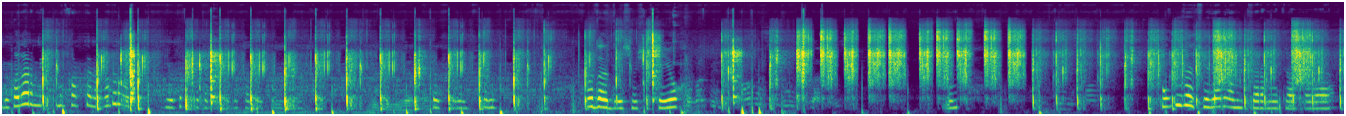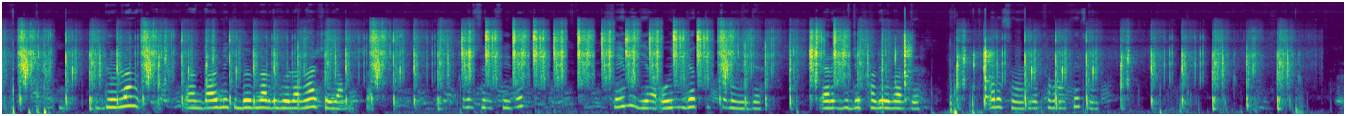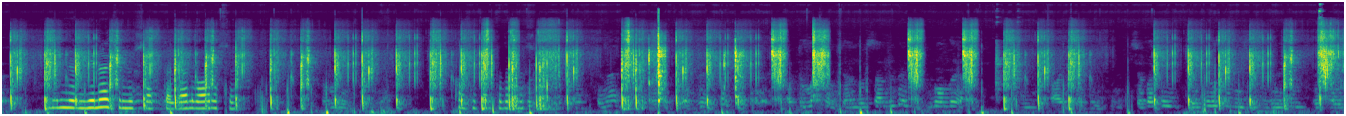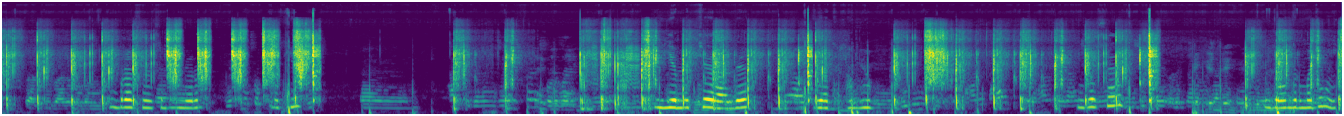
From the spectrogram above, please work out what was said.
Bu kadar mı? Mutfakta ne kadar var? Bu da değişmiş bir şey yok. Çok güzel şeyler yapmışlar ama etrafa ya. Görülen, yani daha önceki bölümlerde görülen her şeyi yapmışlar. Burası ne şeydi? Şey miydi ya? Oyuncak dükkanı mıydı? Yarı gece kalıyorlardı. Orası mı? Yoksa market mi? Bilmiyorum yeni açılmış hatta galiba orası. Karşı tarafta da orası. Nasıl bilmiyorum. Bakayım. Yemekçi herhalde. Bir hatırlamıyorum. Burası dondurmacı mı?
